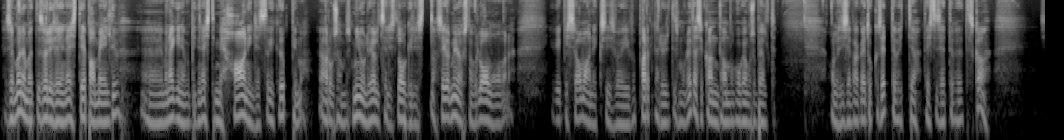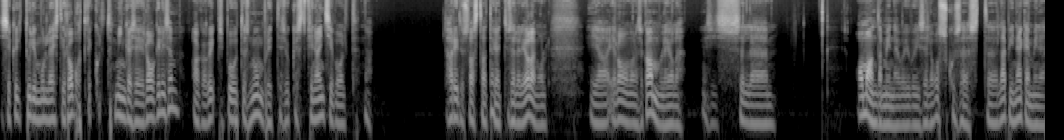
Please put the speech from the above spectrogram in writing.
see mõnes mõttes oli selline hästi ebameeldiv äh, ja ma nägin, et ma pidin hästi mehaaniliselt seda kõike õppima, aru saama, sest minul ei olnud sellist loogilist, noh, see ei olnud minu jaoks nagu loomuomane. ja kõik, mis see omanik siis või partner üritas mulle edasi kanda oma kogemuse pealt, olles ise väga edukas ettevõtja teistes ettevõtetes ka siis see kõik tuli mulle hästi robotlikult, mingi asi oli loogilisem, aga kõik, mis puudutas numbrit ja niisugust finantsi poolt, noh, haridust vastavat tegelikult ju sellel ei ole mul ja, ja loomamaalase ka mul ei ole. ja siis selle omandamine või, või selle oskusest läbinägemine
